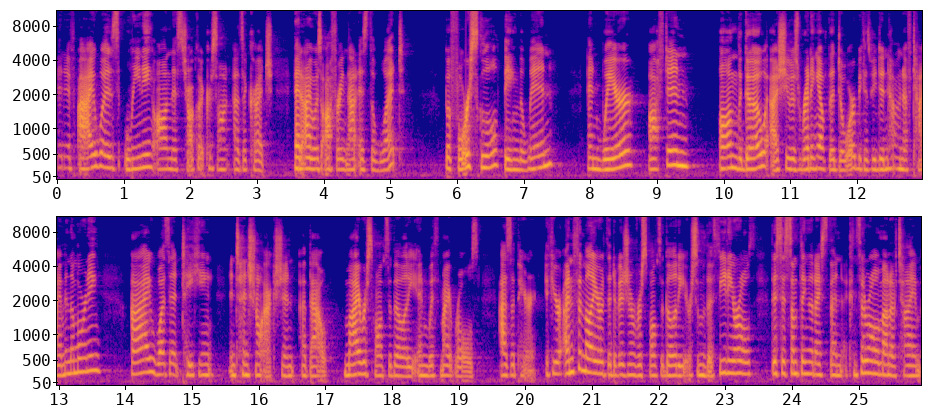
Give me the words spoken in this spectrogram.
And if I was leaning on this chocolate croissant as a crutch and I was offering that as the what, before school being the when, and where often on the go as she was running out the door because we didn't have enough time in the morning, I wasn't taking intentional action about my responsibility and with my roles as a parent. If you're unfamiliar with the division of responsibility or some of the feeding roles, this is something that I spend a considerable amount of time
